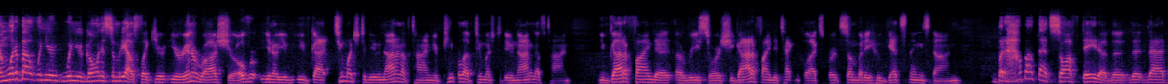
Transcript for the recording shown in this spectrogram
And what about when you're when you're going to somebody else? Like you're you're in a rush, you're over, you know, you've you've got too much to do, not enough time. Your people have too much to do, not enough time. You've got to find a, a resource. You got to find a technical expert, somebody who gets things done. But how about that soft data, the, the that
